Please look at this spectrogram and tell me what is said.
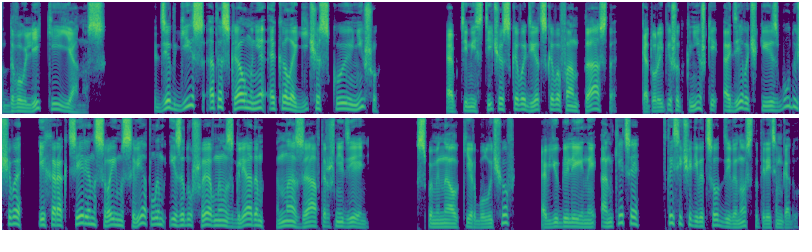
Двуликий Янус. Дед Гис отыскал мне экологическую нишу. Оптимистического детского фантаста, который пишет книжки о девочке из будущего и характерен своим светлым и задушевным взглядом на завтрашний день, вспоминал Кир Булычев в юбилейной анкете в 1993 году.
